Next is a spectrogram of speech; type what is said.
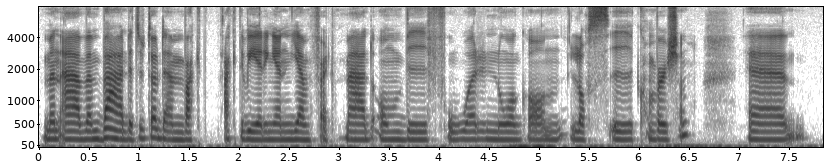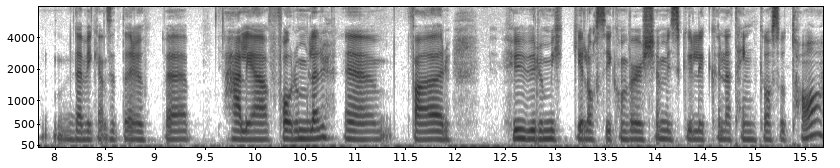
men även värdet utav den aktiveringen jämfört med om vi får någon loss i conversion. Eh, där vi kan sätta upp eh, härliga formler eh, för hur mycket loss i conversion vi skulle kunna tänka oss att ta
